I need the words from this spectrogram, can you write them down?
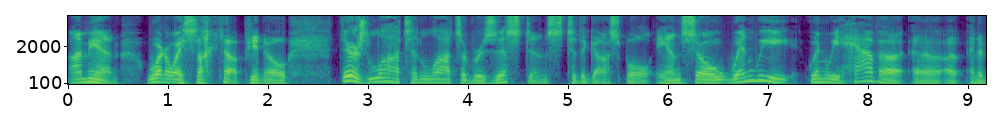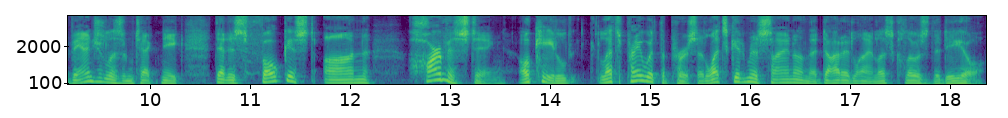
I'm in. Where do I sign up? You know, there's lots and lots of resistance to the gospel. And so when we, when we have a, a an evangelism technique that is focused on harvesting. Okay, let's pray with the person. Let's get them to sign on the dotted line. Let's close the deal.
